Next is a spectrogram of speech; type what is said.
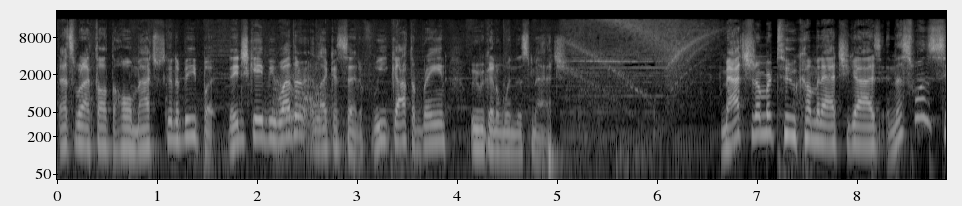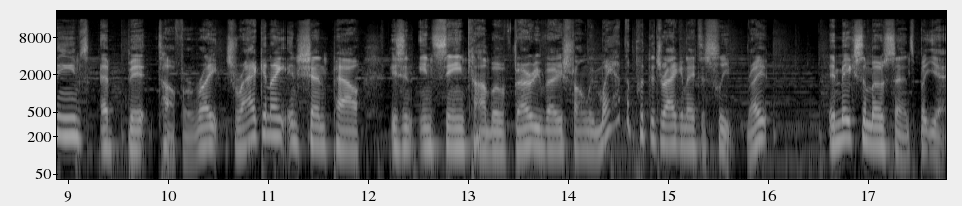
that's what I thought the whole match was going to be. But they just gave me weather. And like I said, if we got the rain, we were going to win this match. Match number two coming at you guys, and this one seems a bit tougher, right? Dragonite and Chien-Pao is an insane combo, very, very strong. We might have to put the Dragonite to sleep, right? It makes the most sense, but yeah,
